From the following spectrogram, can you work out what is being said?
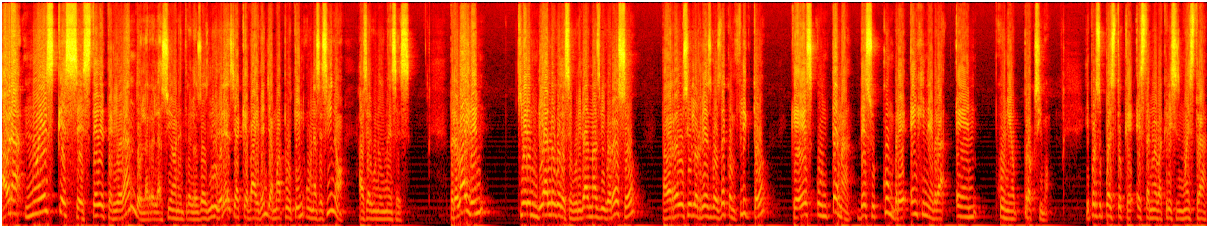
Ahora, no es que se esté deteriorando la relación entre los dos líderes, ya que Biden llamó a Putin un asesino hace algunos meses. Pero Biden quiere un diálogo de seguridad más vigoroso para reducir los riesgos de conflicto, que es un tema de su cumbre en Ginebra en junio próximo. Y por supuesto que esta nueva crisis muestra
